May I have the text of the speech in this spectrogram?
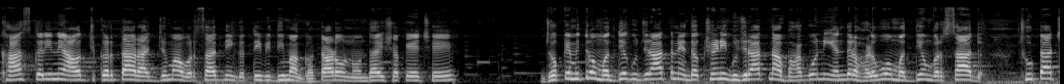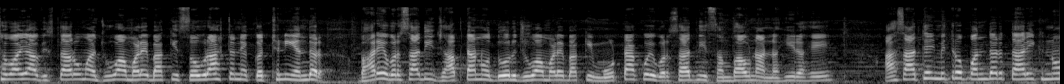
ખાસ કરીને આજ કરતાં રાજ્યમાં વરસાદની ગતિવિધિમાં ઘટાડો નોંધાઈ શકે છે. જો કે મિત્રો મધ્ય ગુજરાત અને દક્ષિણી ગુજરાતના ભાગોની અંદર હળવો મધ્યમ વરસાદ છૂટાછવાયા વિસ્તારોમાં જોવા મળે બાકી સૌરાષ્ટ્ર અને કચ્છની અંદર ભારે વરસાદી ઝાપટાનો દોર જોવા મળે, બાકી મોટા કોઈ વરસાદની સંભાવના નહીં રહે. આ સાથે જ મિત્રો પંદર તારીખનો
